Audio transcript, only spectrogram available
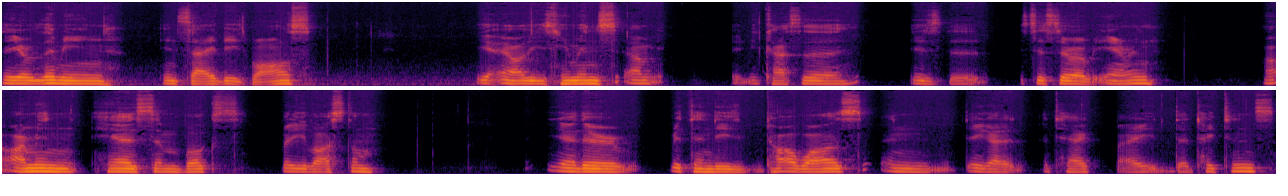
they are living inside these walls. Yeah, all these humans. Um, Mikasa is the sister of Eren. Uh, Armin has some books, but he lost them. Yeah, they're within these tall walls, and they got attacked by the Titans.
